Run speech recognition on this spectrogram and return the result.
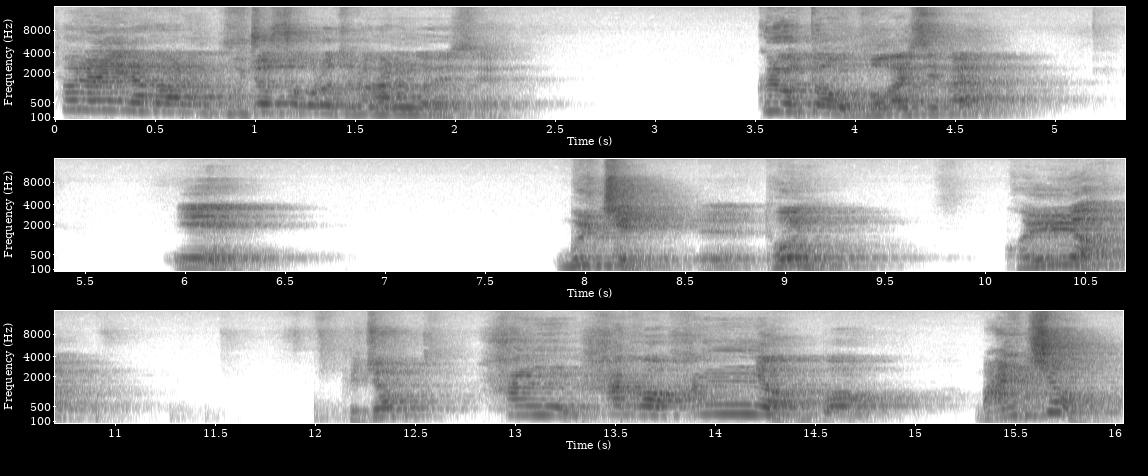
혈연이라고 하는 구조 속으로 들어가는 거였어요. 그리고 또 뭐가 있을까요? 예, 물질, 돈, 권력, 그죠? 학, 학어, 학력, 뭐 많죠.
